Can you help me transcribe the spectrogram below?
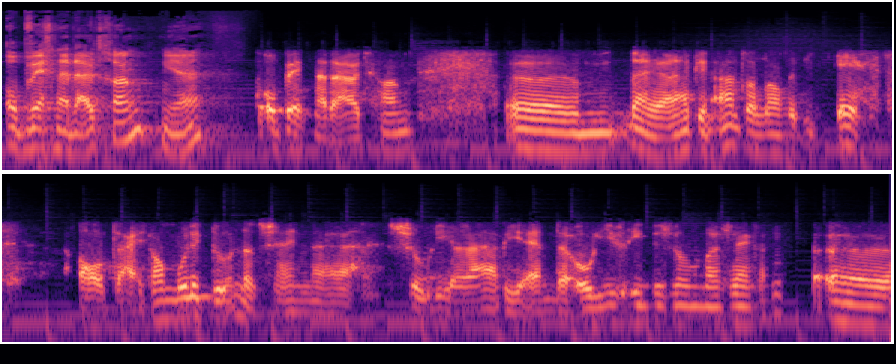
Op weg naar de uitgang, ja? Op weg naar de uitgang. Um, nou ja, dan heb je een aantal landen die echt altijd al moeilijk doen. Dat zijn uh, Saudi-Arabië en de olievrienden, zullen we maar zeggen. Uh,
